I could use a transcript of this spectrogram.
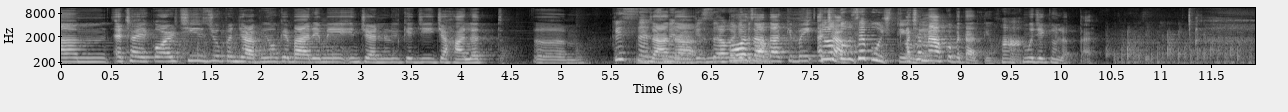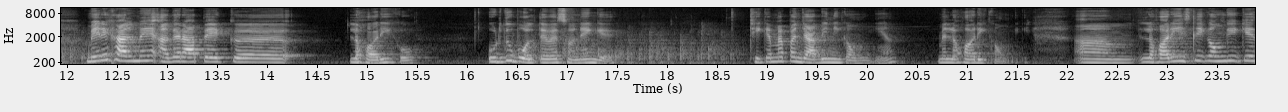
Um, اچھا ایک اور چیز جو پنجابیوں کے بارے میں ان جنرل کے جی جہالت um, کس sense میں بہت۔ زیادہ کہ بھائی اچھا تم سے پوچھتی ہوں اچھا میں۔ میں آپ کو بتاتی ہوں ہاں۔ مجھے کیوں لگتا ہے میرے خیال میں اگر آپ ایک لاہوری کو اردو بولتے ہوئے سنیں گے ٹھیک ہے میں پنجابی نہیں کہوں گی ہاں میں لاہوری کہوں گی لاہوری اس لیے کہوں گی کہ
